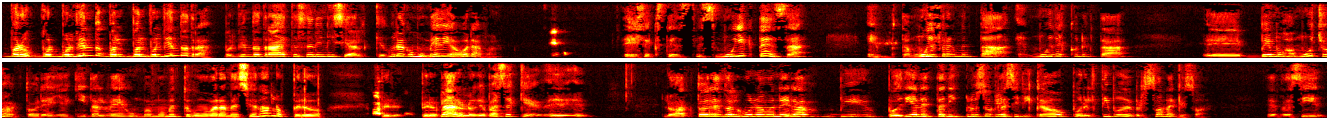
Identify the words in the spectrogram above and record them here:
bueno, vol- volviendo vol- vol- volviendo atrás, volviendo atrás a esta escena inicial que dura como media hora, weón. es, extens- es muy extensa, es- está muy fragmentada, es muy desconectada. Eh, vemos a muchos actores y aquí tal vez es un buen momento como para mencionarlos, pero, pero, pero claro, lo que pasa es que eh, los actores de alguna manera podrían estar incluso clasificados por el tipo de persona que son. Es decir,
